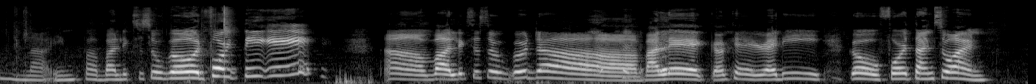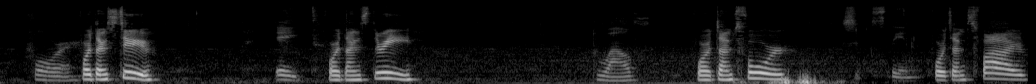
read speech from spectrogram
Hmm, Lain pa. Balik sa sugod. 40 eh! Ah, balik sa sugod ah. Balik. Okay, ready. Go. 4 times 1. Four, 4 times 2. eight, 4 times 3. twelve, 4 times 4. sixteen, 4 times 5.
